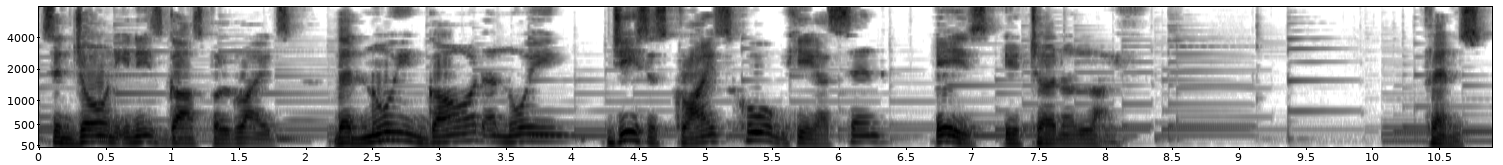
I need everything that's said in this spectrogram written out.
St. John in his Gospel writes that knowing God and knowing Jesus Christ, whom He has sent, is eternal life. Friends,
